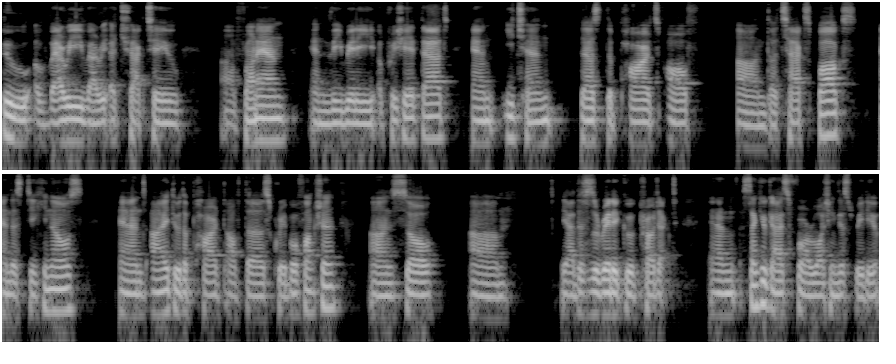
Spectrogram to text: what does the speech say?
do a very, very attractive uh, front end, and we really appreciate that. And Yichen does the part of um, the text box and the sticky notes, and I do the part of the Scribble function. And so, um, yeah, this is a really good project. And thank you guys for watching this video.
